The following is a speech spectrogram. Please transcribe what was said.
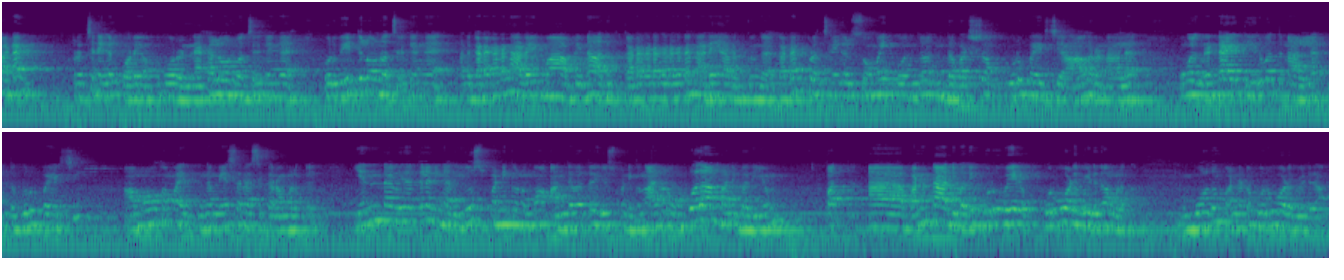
கடன். பிரச்சனைகள் குறையும். ஒரு நகை லோன் வச்சுருக்கேங்க ஒரு வீட்டு லோன் வச்சுருக்கேங்க அது கட கடன் அடையுமா அப்படின்னா அதுக்கு கட கட கட கடன் அடைய ஆரம்பிக்குங்க. கடன் பிரச்சனைகள் சுமை கொஞ்சம் இந்த வருஷம் குரு பயிற்சி ஆகிறனால உங்களுக்கு ரெண்டாயிரத்தி இருபத்தி நாலில் இந்த குரு பயிற்சி அமோகமாக இருக்குங்க மேசராசிக்காரவங்களுக்கு. எந்த விதத்தில் நீங்கள் அதை யூஸ் பண்ணிக்கணுமோ அந்த விதத்தில் யூஸ் பண்ணிக்கோங்க. அதில் ஒன்பதாம் அதிபதியும் பத் பன்னெண்டாம் அதிபதி குருவே குருவோட வீடு தான் உங்களுக்கு. ஒம்போதும் பன்னெண்டும் குருவோட வீடு தான்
